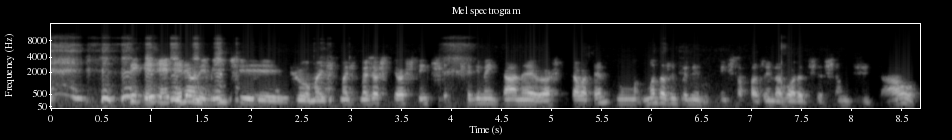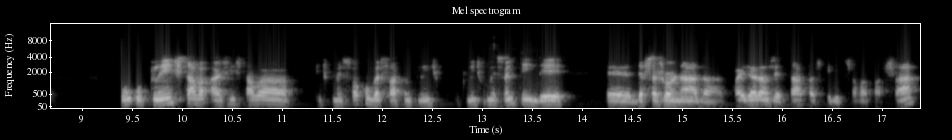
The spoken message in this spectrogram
Sim, ele é o limite, Ju, mas, mas, mas eu, acho, eu acho que tem que segmentar, né? Eu acho que estava até uma, uma das implementações que a gente está fazendo agora de sessão digital, o, o cliente estava, a gente estava, a gente começou a conversar com o cliente, o cliente começou a entender é, dessa jornada, quais eram as etapas que ele precisava passar.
